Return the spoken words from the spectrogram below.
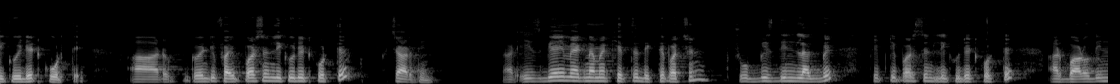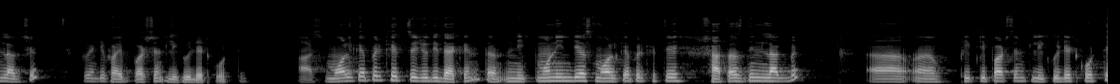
লিকুইডেট করতে আর টোয়েন্টি ফাইভ পার্সেন্ট লিকুইডেট করতে চার দিন। আর এসবিআই ম্যাগনামের ক্ষেত্রে দেখতে পাচ্ছেন চব্বিশ দিন লাগবে ফিফটি পার্সেন্ট লিকুইডেট করতে আর বারো দিন লাগছে টোয়েন্টি ফাইভ পার্সেন্ট লিকুইডেট করতে। আর স্মল ক্যাপের ক্ষেত্রে যদি দেখেন, তা নিপমন ইন্ডিয়া স্মল ক্যাপের ক্ষেত্রে সাতাশ দিন লাগবে ফিফটি পার্সেন্ট লিকুইডেট করতে।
